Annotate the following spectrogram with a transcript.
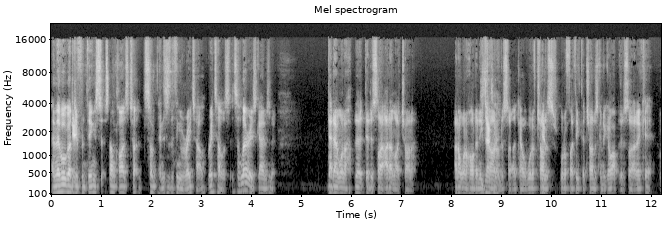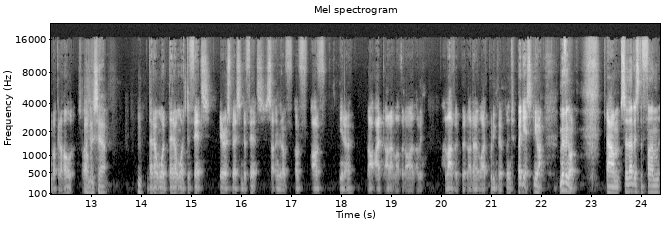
and they've all got yeah. different things. Some clients, t- some, and this is the thing with retail. Retailers, it's a hilarious game, isn't it? They don't want to. They're just like, I don't like China. I don't want to hold any exactly. China. I'm just like, okay, well, what if China's? Yep. What if I think that China's going to go up? They're just like, I don't care. I'm not going to hold it. So I'll miss out. They don't want. They don't want defense, aerospace and defense. Something that I've, I've, I've you know, I, I don't love it. I, I mean, I love it, but I don't like putting people into. It. But yes, anyway, moving on. Um, so that is the fun.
